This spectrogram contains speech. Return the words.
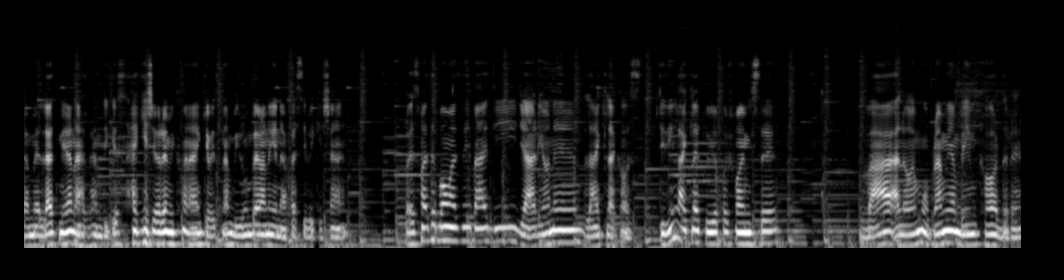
و ملت میرن از همدیگه سگ اجاره می‌کنن که بتونن بیرون برن و یه نفسی بکشن. قسمت بامزه بعدی جریان لک لک هاست. دیدین لک لک روی پاش وای و علاقه مبرمی هم به این کار داره.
